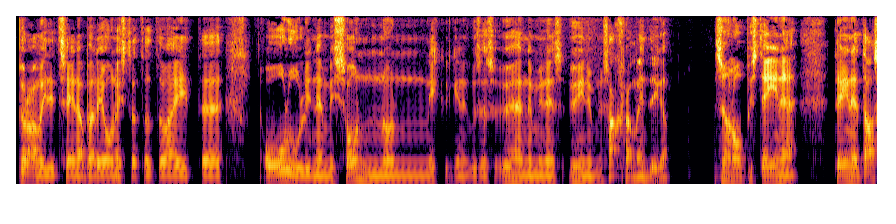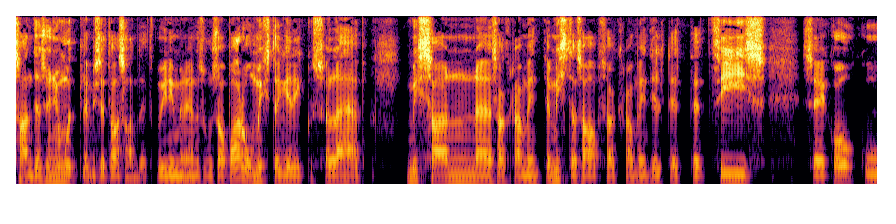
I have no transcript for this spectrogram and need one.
püramiidid seina peale joonistatud, vaid oluline, mis on, on ikkagi nagu see ühenemine, ühinemine sakramendiga see on hoopis teine, teine tasand ja see on ju mõtlemise tasand, et kui inimene nagu saab aru, miks ta kirikusse läheb, mis on äh, sakrament ja mis ta saab sakramendilt, et, et siis see kogu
